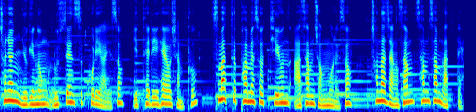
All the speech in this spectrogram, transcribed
천연 유기농 루센스 코리아에서 이태리 헤어 샴푸 스마트팜에서 틔운 아삼 정물에서 천하장삼 삼삼 라떼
